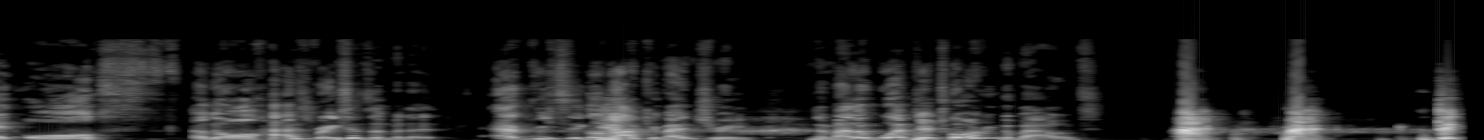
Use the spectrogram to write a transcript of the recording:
it all it all has racism in it. Every single Yeah. documentary, no matter what they're talking about. Matt, Matt, the,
